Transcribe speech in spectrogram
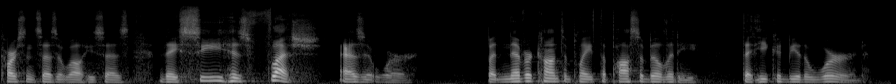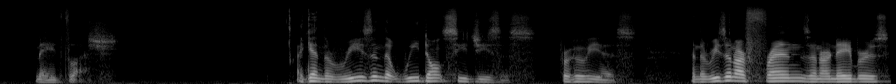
Carson says it well. He says, They see His flesh, as it were, but never contemplate the possibility that He could be the Word made flesh. Again, the reason that we don't see Jesus for who He is, and the reason our friends and our neighbors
